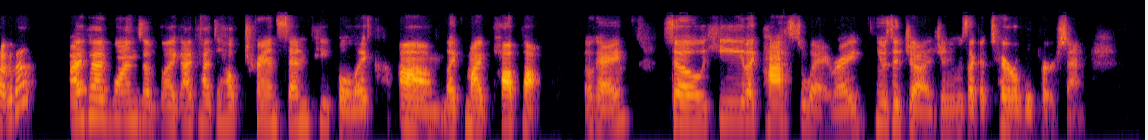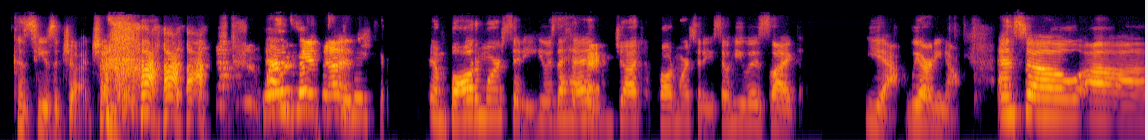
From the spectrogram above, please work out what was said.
talk about? I've had ones of like I've had to help transcend people, like um, like my pop. Okay, so he like passed away, right? He was a judge and he was like a terrible person because he's a judge. Where was he a judge? In Baltimore City. He was the head okay. judge of Baltimore City. So he was like, yeah, we already know. And so uh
